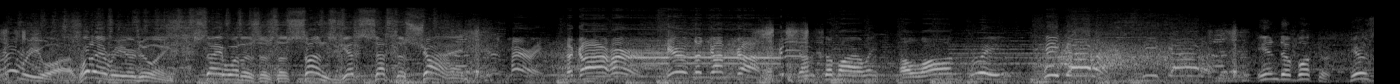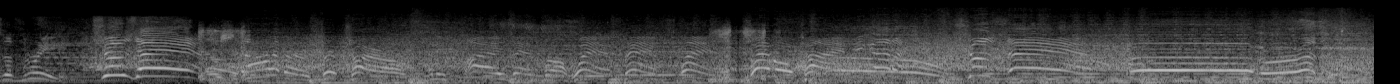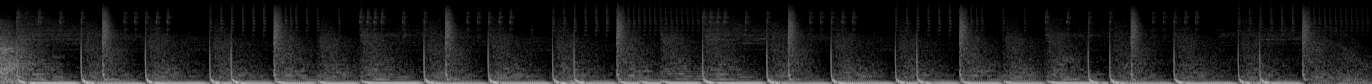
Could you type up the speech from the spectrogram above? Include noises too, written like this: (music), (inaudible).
Wherever you are, whatever you're doing, stay with us as the Suns get set to shine. Perry to Gar Heard. Here's the jump shot. Comes to Majerle, a long three. He got it! He got it! Into Booker. Here's the three. Shazam! Another Sir Charles, and he flies in for a wham, bam, slam. Bravo time!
